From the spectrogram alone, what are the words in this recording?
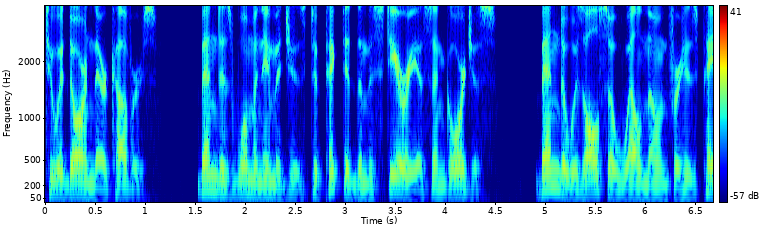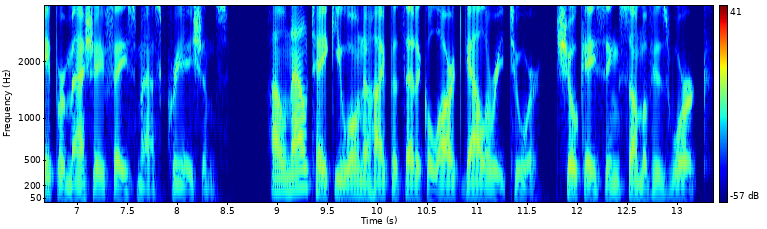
to adorn their covers. Benda's woman images depicted the mysterious and gorgeous. Benda was also well known for his paper mache face mask creations. I'll now take you on a hypothetical art gallery tour, showcasing some of his work.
